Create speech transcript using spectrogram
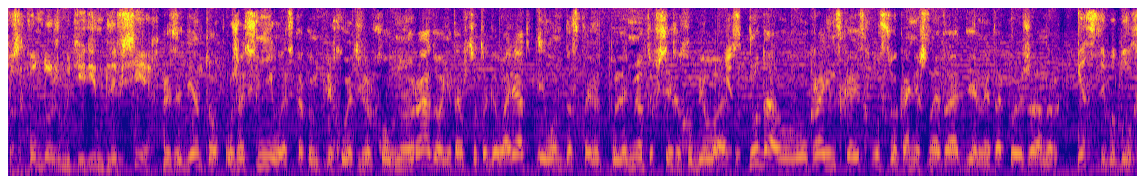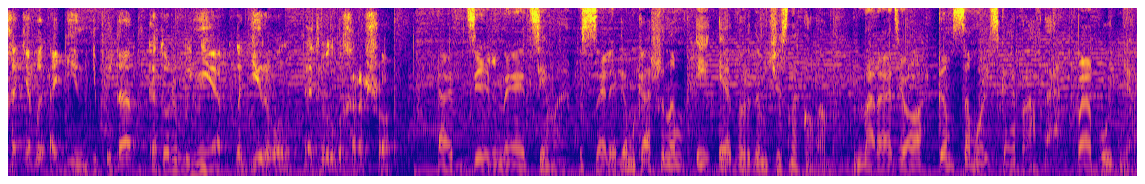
то закон должен быть един для всех. Президенту уже снилось, как он приходит в Верховную Раду, они там что-то говорят, и он достает пулемет и всех их убивает. Нет. Ну да, украинское искусство, конечно, это отдельный такой жанр. Если бы был хотя бы один депутат, который бы не аплодировал, это было бы хорошо. Отдельная тема с Олегом Кашиным и Эдвардом Чесноковым. На радио «Комсомольская правда». По будням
